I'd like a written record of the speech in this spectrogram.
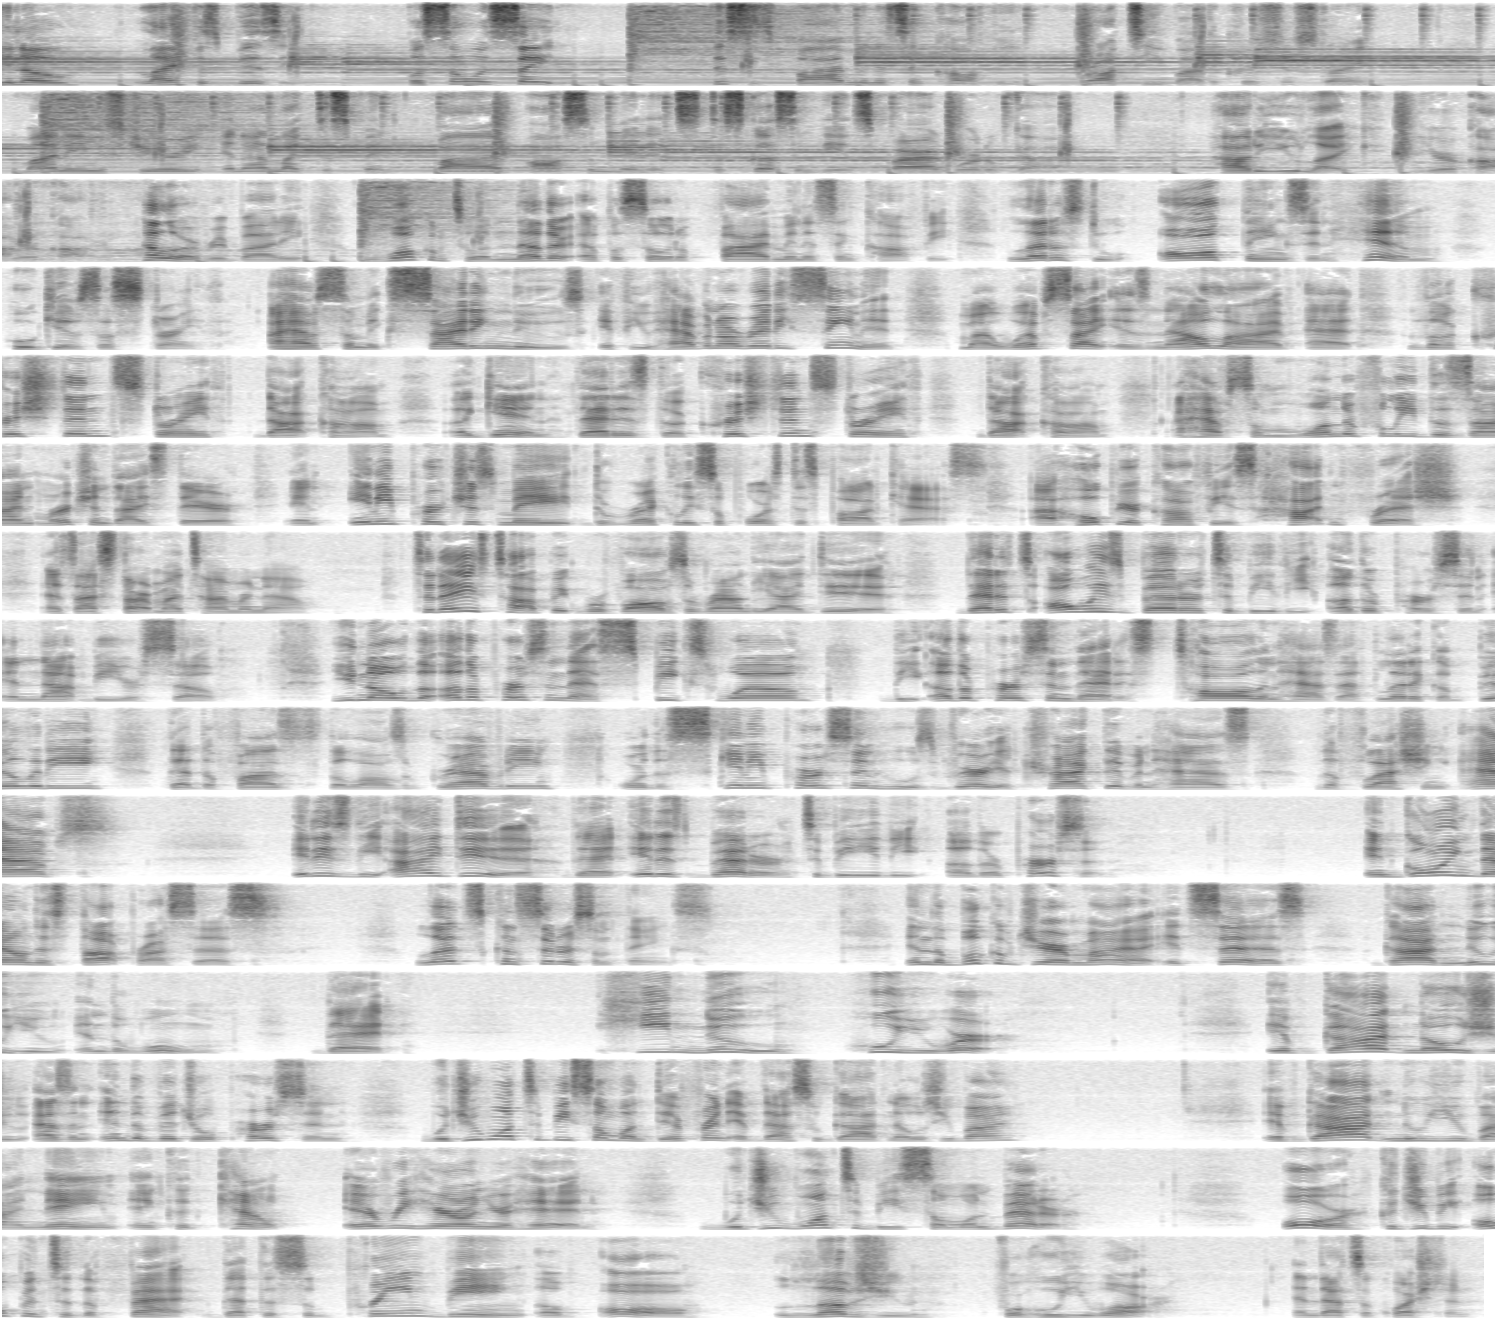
You know, life is busy, but so is Satan. This is 5 Minutes in Coffee, brought to you by the Christian Strength. My name is Jerry, and I'd like to spend 5 awesome minutes discussing the inspired Word of God. How do you like your coffee? Your coffee? Hello, everybody. Welcome to another episode of 5 Minutes in Coffee. Let us do all things in Him who gives us strength. I have some exciting news. If you haven't already seen it, my website is now live at thechristianstrength.com. Again, that is thechristianstrength.com. I have some wonderfully designed merchandise there, and any purchase made directly supports this podcast. I hope your coffee is hot and fresh as I start my timer now. Today's topic revolves around the idea that it's always better to be the other person and not be yourself. You know, the other person that speaks well, the other person that is tall and has athletic ability that defies the laws of gravity, or the skinny person who's very attractive and has the flashing abs. It is the idea that it is better to be the other person. In going down this thought process, let's consider some things. In the book of Jeremiah, it says, God knew you in the womb that he knew who you were. If God knows you as an individual person, would you want to be someone different if that's who God knows you by? If God knew you by name and could count every hair on your head, would you want to be someone better? Or could you be open to the fact that the supreme being of all loves you for who you are? And that's a question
